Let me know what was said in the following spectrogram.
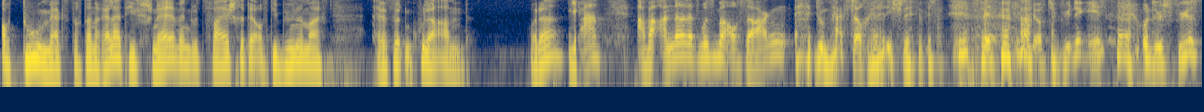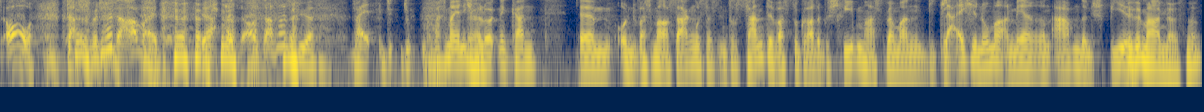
auch du merkst doch dann relativ schnell, wenn du zwei Schritte auf die Bühne machst, das wird ein cooler Abend, oder? Ja, aber andererseits muss man auch sagen, du merkst auch relativ schnell, wenn, wenn du auf die Bühne gehst und du spürst, oh, das wird heute Arbeit. Ja, Genau. also auch das hast du ja. Weil, du, du, was man ja nicht verleugnen kann, ähm, und was man auch sagen muss, das Interessante, was du gerade beschrieben hast, wenn man die gleiche Nummer an mehreren Abenden spielt. Ist immer anders, ne?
